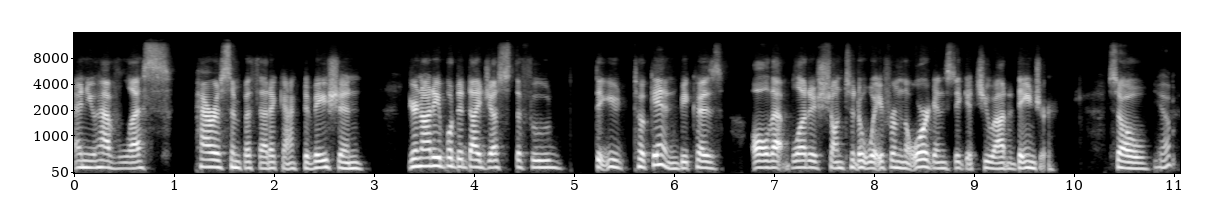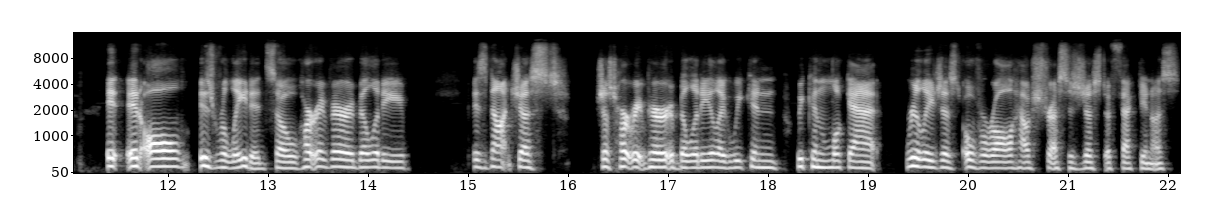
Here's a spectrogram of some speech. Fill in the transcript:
and you have less parasympathetic activation, you're not able to digest the food that you took in because all that blood is shunted away from the organs to get you out of danger. So yep. it, it all is related. So heart rate variability is not just just heart rate variability. Like we can we can look at really just overall how stress is just affecting us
